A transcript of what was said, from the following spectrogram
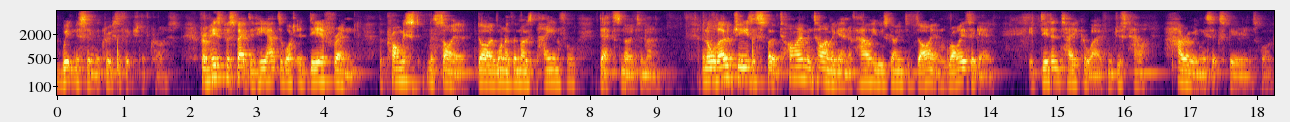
witnessing the crucifixion of Christ. From his perspective, he had to watch a dear friend, the promised Messiah, die one of the most painful deaths known to man. And although Jesus spoke time and time again of how he was going to die and rise again, it didn't take away from just how harrowing this experience was.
